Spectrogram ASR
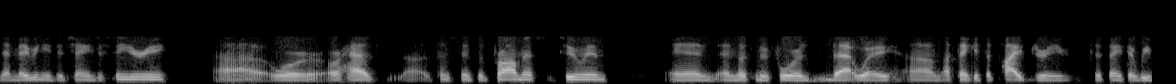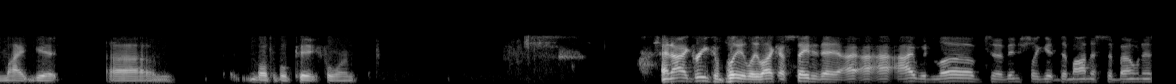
that maybe needs a change of scenery uh, or or has uh, some sense of promise to him, and and let's move forward that way. Um, I think it's a pipe dream to think that we might get um, multiple picks for him. And I agree completely. Like I stated, I, I, I would love to eventually get Domantas Sabonis,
